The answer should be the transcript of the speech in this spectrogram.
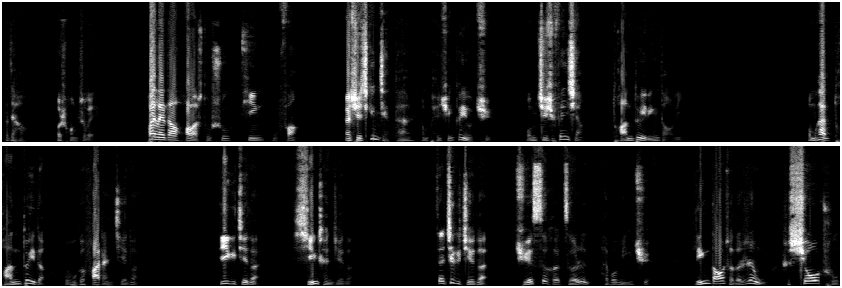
大家好，我是黄志伟，欢迎来到黄老师读书听无放，让学习更简单，让培训更有趣。我们继续分享团队领导力。我们看团队的五个发展阶段。第一个阶段，形成阶段，在这个阶段，角色和责任还不明确，领导者的任务是消除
